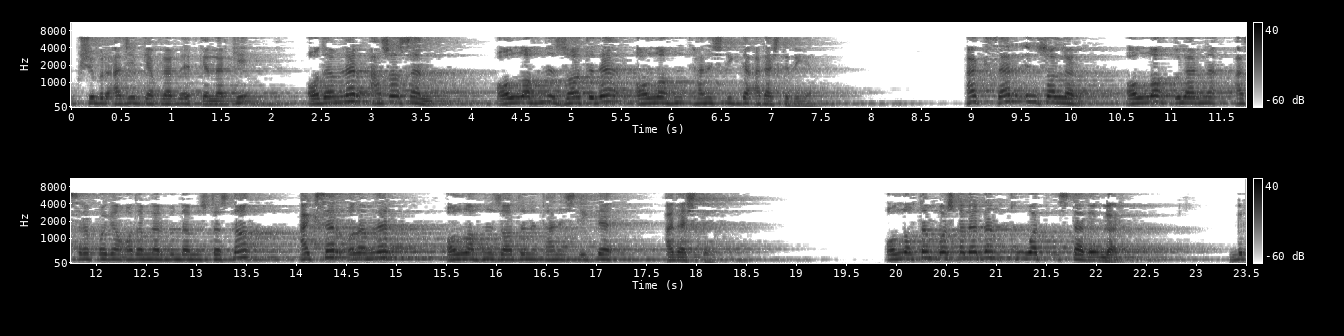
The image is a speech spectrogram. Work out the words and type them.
u kishi bir ajib gaplarni aytganlarki odamlar asosan ollohni zotida ollohni tanishlikda adashdi degan. Aksar insonlar olloh ularni asrab qolgan odamlar bundan mustasno aksar odamlar ollohni zotini tanishlikda adashdi. Ollohdan boshqalardan quvvat istadi ular. Bir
